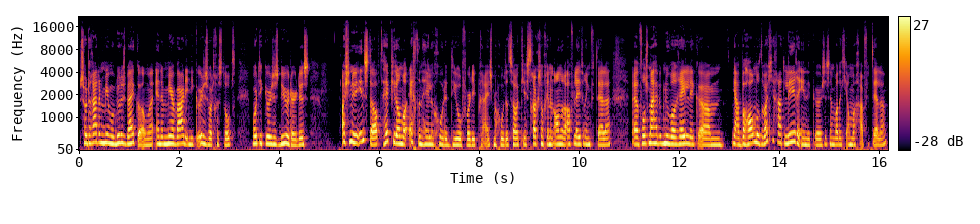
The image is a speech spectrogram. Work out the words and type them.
zodra er meer modules bij komen en er meer waarde in die cursus wordt gestopt, wordt die cursus duurder. Dus als je nu instapt, heb je dan wel echt een hele goede deal voor die prijs. Maar goed, dat zal ik je straks nog in een andere aflevering vertellen. Uh, volgens mij heb ik nu wel redelijk um, ja, behandeld wat je gaat leren in de cursus en wat ik je allemaal ga vertellen.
